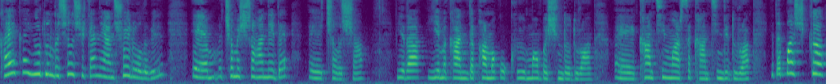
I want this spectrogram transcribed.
KYK yurdunda çalışırken yani şöyle olabilir. E, çamaşırhanede e, çalışan, ya da yemekhanede parmak okuma başında duran, e, kantin varsa kantinde duran ya da başka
